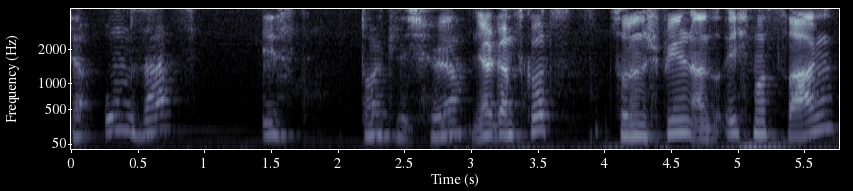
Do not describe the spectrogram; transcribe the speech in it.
der Umsatz ist deutlich höher. Ja, ganz kurz zu den Spielen. Also ich muss sagen,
